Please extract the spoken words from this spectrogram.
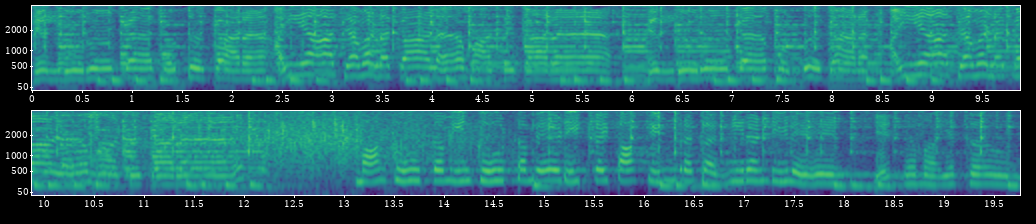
செந்தூருக்க கொட்டுக்கார. ஐயா செவள கால மாட்டுக்கார. செந்தூருக்க பொட்டுக்கார. ஐயா செவள கால மாட்டுக்கார. மான் கூட்டம் மீன் கூட்டம் வேடிக்கை பார்க்கின்ற கண்ணிரண்டிலே. என்ன மயக்கம்?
